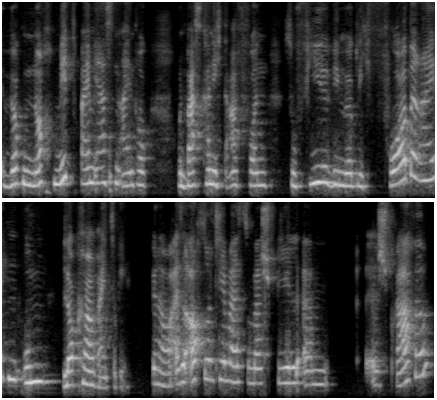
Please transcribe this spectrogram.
wirken noch mit beim ersten Eindruck und was kann ich davon so viel wie möglich vorbereiten, um locker reinzugehen. Genau, also auch so ein Thema ist zum Beispiel ähm, äh, Sprache.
